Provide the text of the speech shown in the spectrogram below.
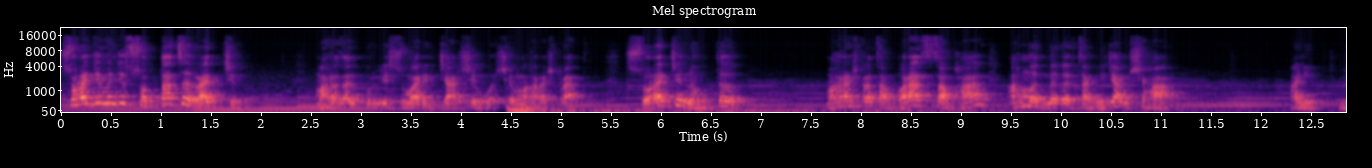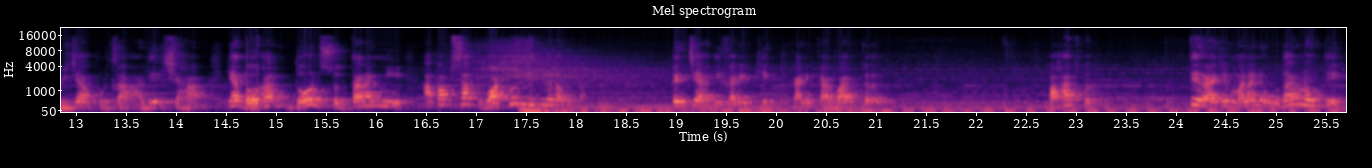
स्वराज्य म्हणजे स्वतःच राज्य. महाराजांपूर्वी सुमारे चारशे वर्ष महाराष्ट्रात स्वराज्य नव्हतं. महाराष्ट्राचा बराचसा भाग अहमदनगरचा निजाम शहा आणि विजापूरचा आदिल शहा या दोघा दोन सुलतानांनी आपापसात वाटून घेतलेला होता. त्यांचे अधिकारी ठिकठिकाणी कारभार करत पाहत होते. ते राजे मनाने उदार नव्हते.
